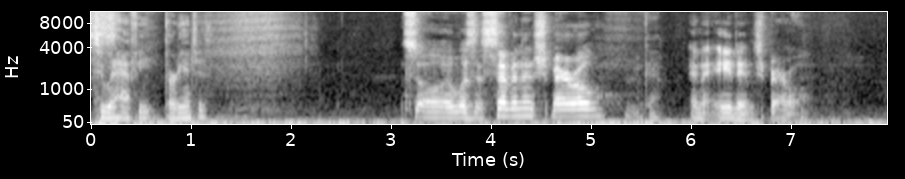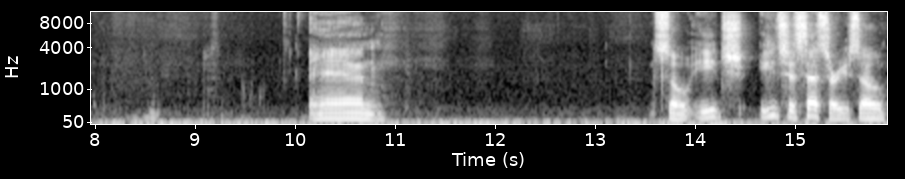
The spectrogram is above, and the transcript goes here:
Two and a half feet, 30 inches? So it was a seven-inch barrel Okay. and an eight-inch barrel, and so each each accessory. So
